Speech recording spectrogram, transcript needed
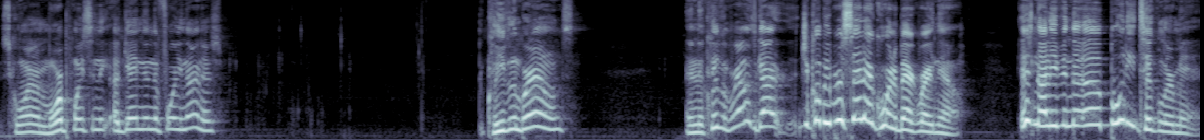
scoring more points in the, a game than the 49ers. The Cleveland Browns. And the Cleveland Browns got Jacoby Brissett at quarterback right now. It's not even the uh, booty tickler man.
